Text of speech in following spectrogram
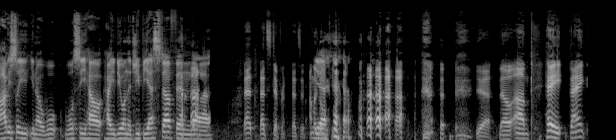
obviously, you know, we'll we'll see how how you do on the GPS stuff and. That that's different. That's it. I'm a yeah. goalkeeper. yeah. No. Um. Hey, thank.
